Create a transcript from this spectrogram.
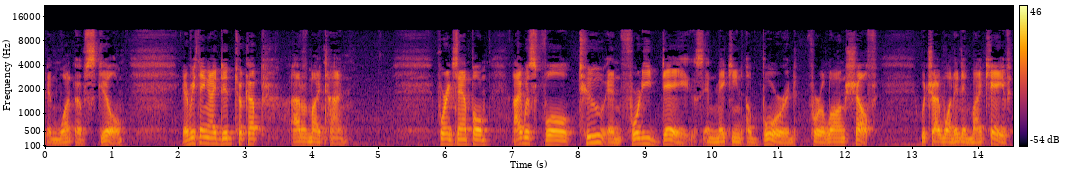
and want of skill, everything I did took up out of my time. For example, I was full two and forty days in making a board for a long shelf, which I wanted in my cave,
